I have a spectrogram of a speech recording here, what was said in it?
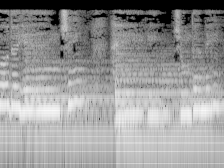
我的眼睛黑影中的你。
